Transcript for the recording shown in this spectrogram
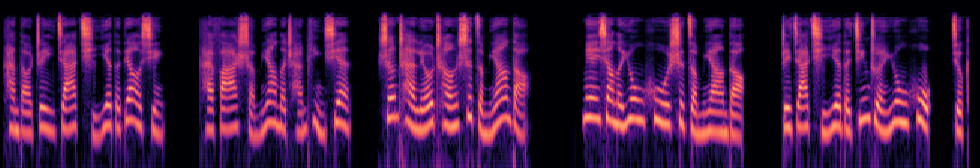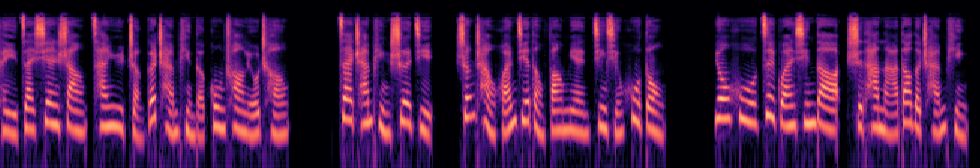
看到这一家企业的调性，开发什么样的产品线，生产流程是怎么样的，面向的用户是怎么样的，这家企业的精准用户就可以在线上参与整个产品的共创流程，在产品设计、生产环节等方面进行互动。用户最关心的是他拿到的产品。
